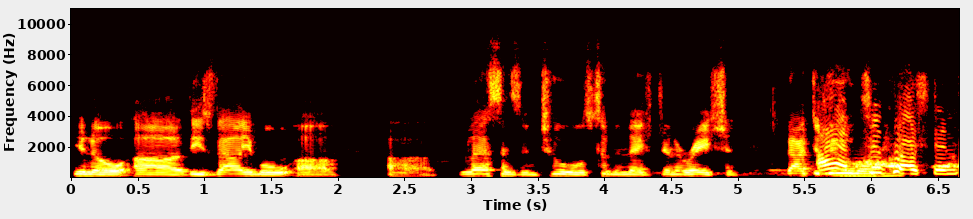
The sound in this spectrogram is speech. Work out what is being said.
you know, uh, these valuable uh, uh, lessons and tools to the next generation. Dr. I have two questions.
